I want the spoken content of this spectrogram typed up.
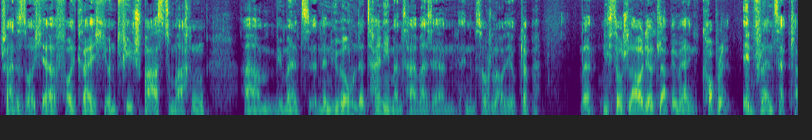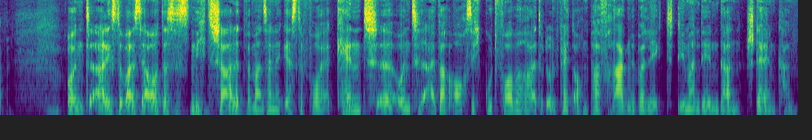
scheint es euch ja erfolgreich und viel Spaß zu machen, ähm, wie man jetzt in den über 100 Teilnehmern teilweise in, in dem Social Audio Club, äh, nicht Social Audio Club, im Corporate Influencer Club. Und Alex, du weißt ja auch, dass es nichts schadet, wenn man seine Gäste vorher kennt äh, und einfach auch sich gut vorbereitet und vielleicht auch ein paar Fragen überlegt, die man denen dann stellen kann.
